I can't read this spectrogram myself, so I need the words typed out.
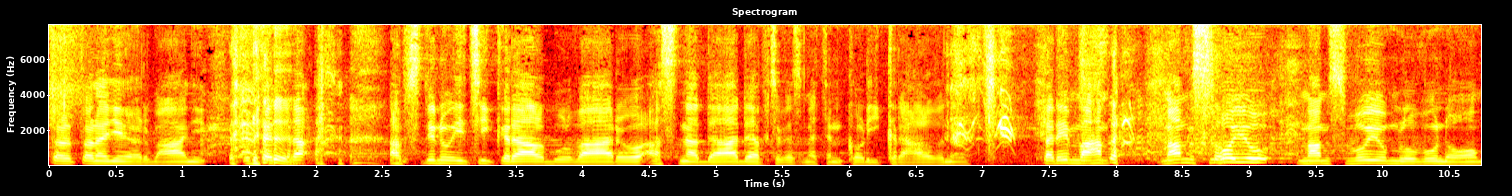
To, to není normální. Petra, abstinující král bulváru a snad dáda přivezme ten kolí královny. Tady mám, mám, svoju, mám svoju mluvu, no,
